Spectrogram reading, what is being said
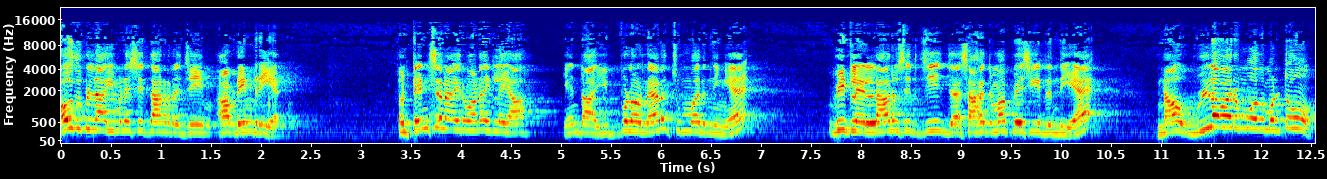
அவுது பில்லாஹி மினஷித்தான் ரஜீம் அப்படின்றீங்க. டென்ஷன் ஆயிடுவானா இல்லையா? ஏண்டா இவ்வளோ நேரம் சும்மா இருந்தீங்க? வீட்டில் எல்லாரும் சிரிச்சு ஜ- பேசிக்கிட்டு இருந்தீங்க. நான் உள்ளே வரும்போது மட்டும்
